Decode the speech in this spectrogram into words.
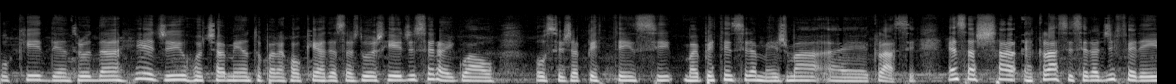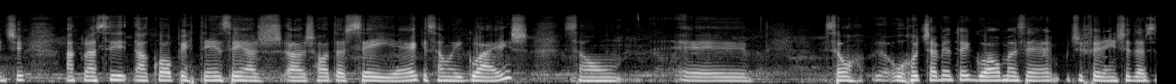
porque dentro da rede o roteamento para qualquer dessas duas redes será igual, ou seja, pertence, vai pertencer à mesma é, classe. Essa eh, classe será diferente à classe a qual pertencem as, as rotas C e E, que são iguais, são, é, são, o roteamento é igual, mas é diferente das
